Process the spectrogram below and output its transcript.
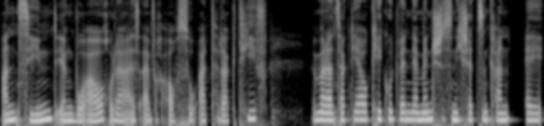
anziehend irgendwo auch oder ist einfach auch so attraktiv, wenn man dann sagt, ja, okay, gut, wenn der Mensch es nicht schätzen kann, ey,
